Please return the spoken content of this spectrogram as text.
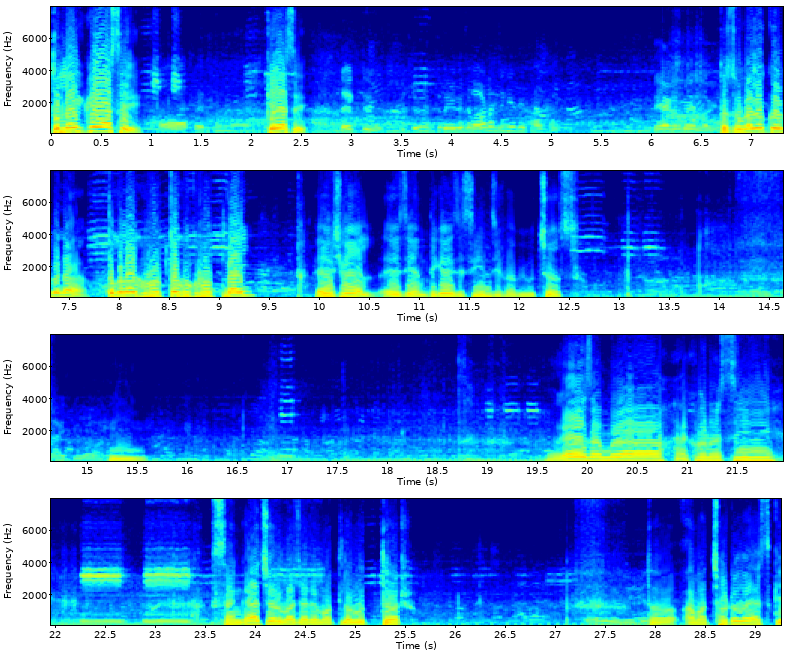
তোর লাগে কে আছে? কে আছে? তো যোগাযোগ করবি না? তোকে লাগে গ্রুপ তোকে গ্রুপ নাই? এই সোহেল এই যে এনদিকে এই যে সিএনজি পাবি বুঝছস? হুম। আমরা এখন আছি সাঙ্গাচর বাজারে মতলব উত্তর। তো আমার ছোট ভাই আজকে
